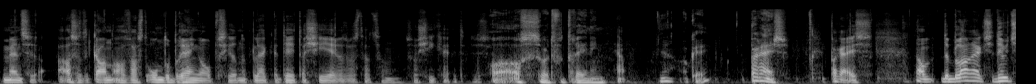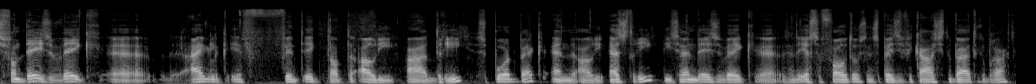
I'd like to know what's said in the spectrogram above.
mensen, als het kan, alvast onderbrengen op verschillende plekken. Detacheren, zoals dat dan zo chic heet. Dus, oh, als een soort van training. Ja. ja Oké. Okay. Parijs. Parijs. Nou, de belangrijkste nieuwtjes van deze week... Eigenlijk vind ik dat de Audi A3 Sportback en de Audi S3... die zijn deze week uh, zijn de eerste foto's en specificaties naar buiten gebracht.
